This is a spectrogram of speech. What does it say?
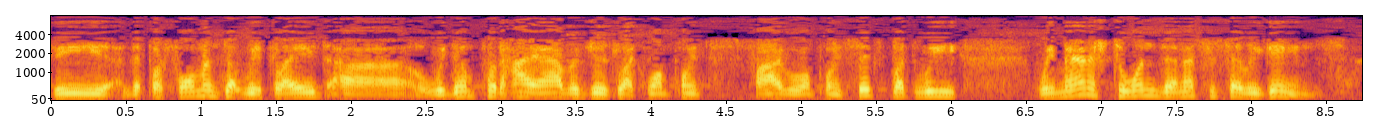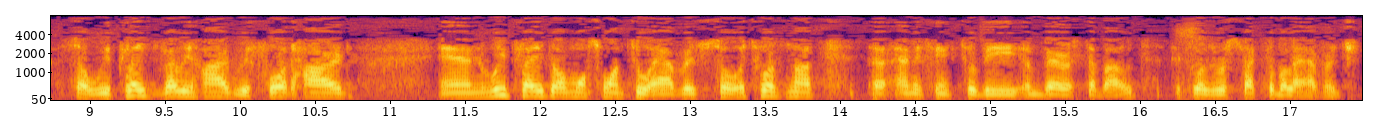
the the performance that we played, uh, we didn't put high averages like 1.5 or 1.6, but we we managed to win the necessary games. So we played very hard, we fought hard, and we played almost 1-2 average. So it was not uh, anything to be embarrassed about. It was respectable average.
